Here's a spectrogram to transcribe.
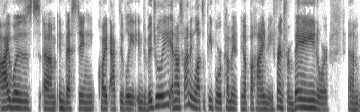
I was um, investing quite actively individually, and I was finding lots of people were coming up behind me, friends from Bain or um,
